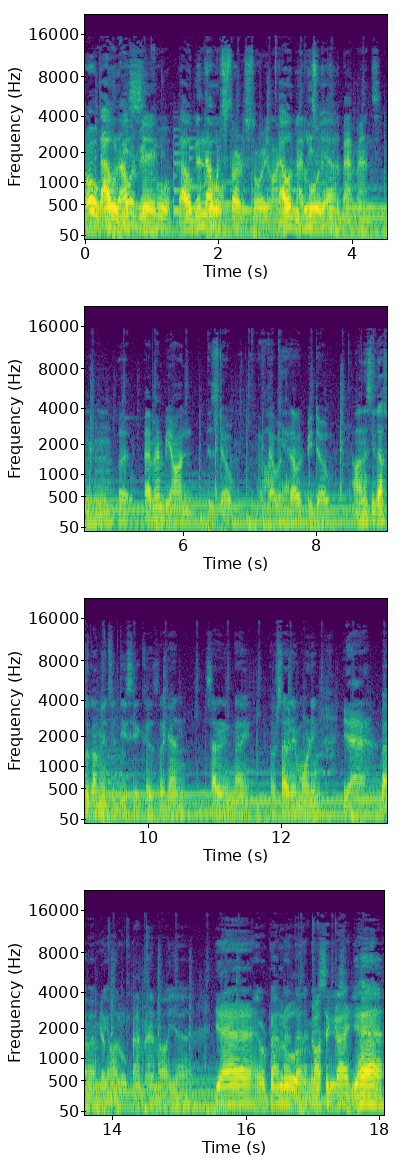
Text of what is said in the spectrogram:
Oh, That well, would that be would sick. be cool. That would be then cool. that would start a storyline. That would be at least within yeah. the Batmans. hmm But Batman Beyond is dope. Like that would yeah. that would be dope. Honestly, that's what got me into DC because again, Saturday night or Saturday morning, Yeah, Batman You got the Beyond Batman. came out. Yeah, yeah. Yeah, or Batman animated gothic series. guy. Yeah,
